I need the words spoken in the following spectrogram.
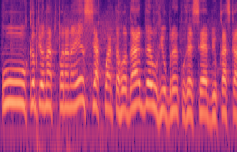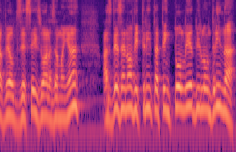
O Campeonato Paranaense, a quarta rodada, o Rio Branco recebe o Cascavel 16 horas da manhã. Às 19h30 tem Toledo e Londrina.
